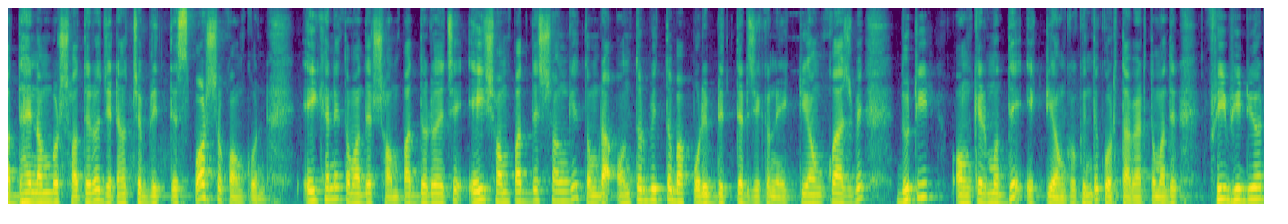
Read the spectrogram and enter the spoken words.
অধ্যায় নম্বর সতেরো, যেটা হচ্ছে বৃত্তের স্পর্শক অঙ্কন। এইখানে তোমাদের সম্পাদ্য রয়েছে, এই সম্পাদ্যের সঙ্গে তোমরা অন্তর্বৃত্ত বা পরিবৃত্তের যে কোনো একটি অঙ্ক আসবে। দুটির অঙ্কের মধ্যে একটি অঙ্ক কিন্তু করতে হবে। আর তোমাদের ফ্রি ভিডিওর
